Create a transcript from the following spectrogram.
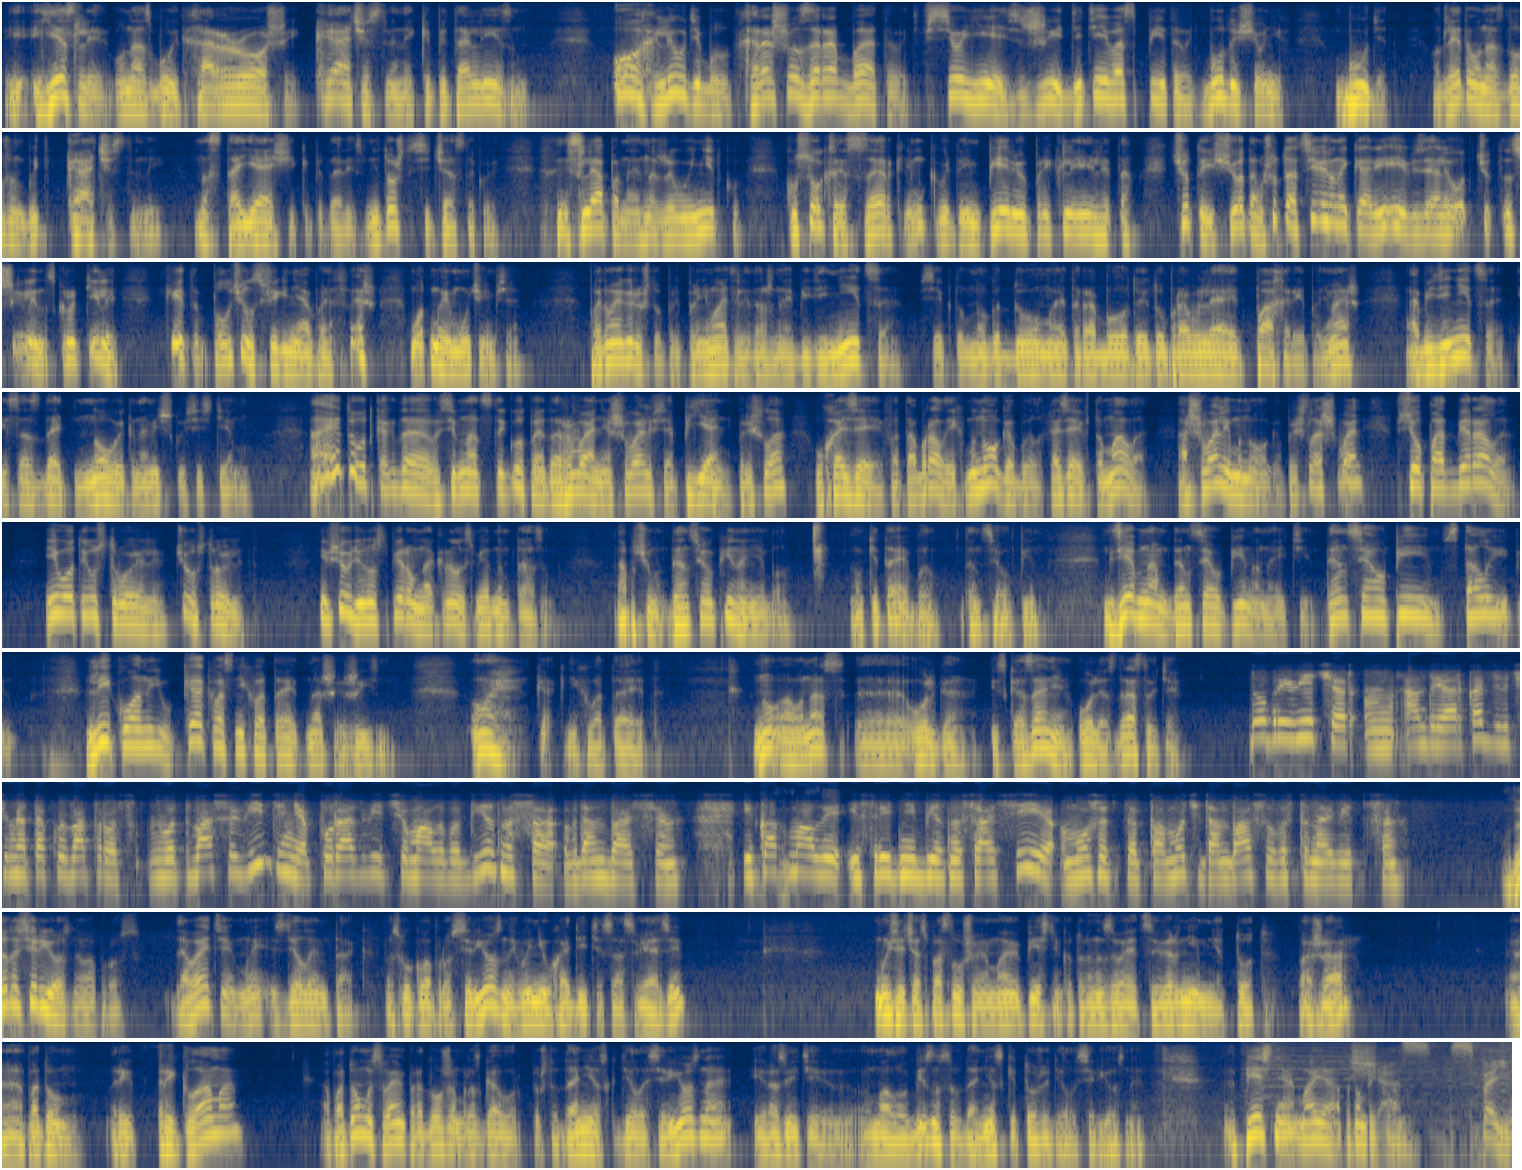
если у нас будет хороший, качественный капитализм, ох, люди будут хорошо зарабатывать, все есть, жить, детей воспитывать, будущее у них будет. Вот для этого у нас должен быть качественный, настоящий капитализм. Не то, что сейчас такой, сляпанное на живую нитку, кусок СССР, к нему какую-то империю приклеили, там, что-то еще там, что-то от Северной Кореи взяли, вот что-то сшили, скрутили. Какая-то получилась фигня, понимаешь? Вот мы и мучаемся. Поэтому я говорю, что предприниматели должны объединиться, все, кто много думает, работает, управляет, пахари, понимаешь? Объединиться и создать новую экономическую систему. А это вот когда 17-й год, понятно, рвание, шваль вся, пьянь пришла у хозяев, отобрала. Их много было, хозяев-то мало, а швали много. Пришла шваль, все поотбирала, и вот и устроили. Что устроили-то? И все в 91-м накрылось медным тазом. А почему? Дэн Сяопина не было. А у Китая был Дэн Сяопин. Где бы нам Дэн Сяопина найти? Дэн Сяопин, Столыпин, Ли Куан Ю. Как вас не хватает в нашей жизни? Ой, как не хватает. Ну, а у нас э, Ольга из Казани. Оля, здравствуйте. Добрый вечер, Андрей Аркадьевич. У меня такой вопрос. Вот ваше видение по развитию малого бизнеса в Донбассе и как малый и средний бизнес России может помочь Донбассу восстановиться? Вот это серьезный вопрос. Давайте мы сделаем так. Поскольку вопрос серьезный, вы не уходите со связи. Мы сейчас послушаем мою песню, которая называется «Верни мне тот пожар». Э, потом реклама. А потом мы с вами продолжим разговор. Потому что Донецк дело серьезное. И развитие малого бизнеса в Донецке тоже дело серьезное. Песня моя, а потом реклама. Сейчас спою.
